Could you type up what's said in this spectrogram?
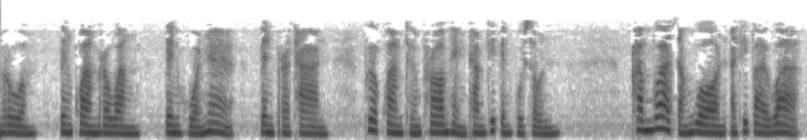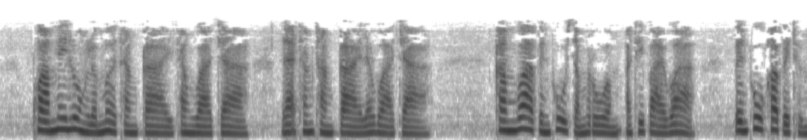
ำรวม เป็นความระวัง เป็นหัวหน้า เป็นประธาน เพื่อความถึงพร้อมแห่งธรรมที่เป็นกุศลคำว่าสังวร อธิบายว่า ความไม่ล่วงละเมิดทางกาย ทางวาจา และทั้งทางกายและวาจาคำว่าเป็นผู้สำรวม อธิบายว่า เป็นผู้เข้าไปถึง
